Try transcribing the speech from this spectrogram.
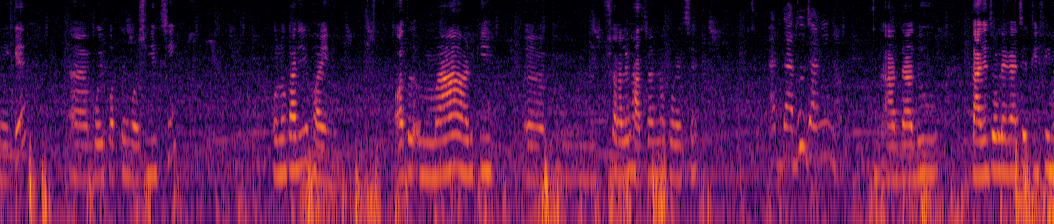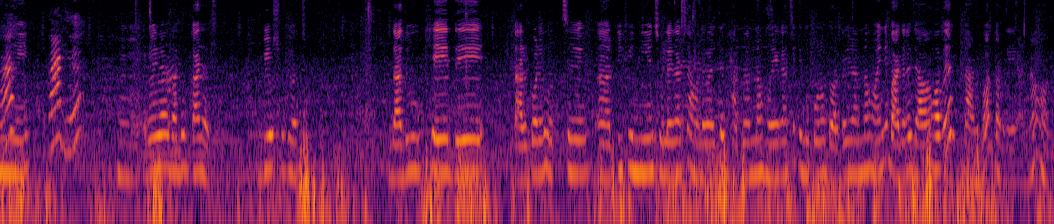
মেয়েকে বইপত্রে বসিয়েছি। কোনো কাজই হয়নি। অত মা আর কি সকালে ভাত রান্না করেছে। আর দাদু জানি না। আর দাদু কাজে চলে গেছে টিফিন নিয়ে। কাজে? হুম, রবিবার দাদুর কাজ আছে বৃহস্পতিবার আছে। দাদু খেয়ে দে তারপরে হচ্ছে টিফিন নিয়ে চলে গেছে আমাদের বাড়িতে ভাত রান্না হয়ে গেছে কিন্তু কোনো তরকারি রান্না হয়নি বাজারে যাওয়া হবে তারপর তরকারি রান্না হবে।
